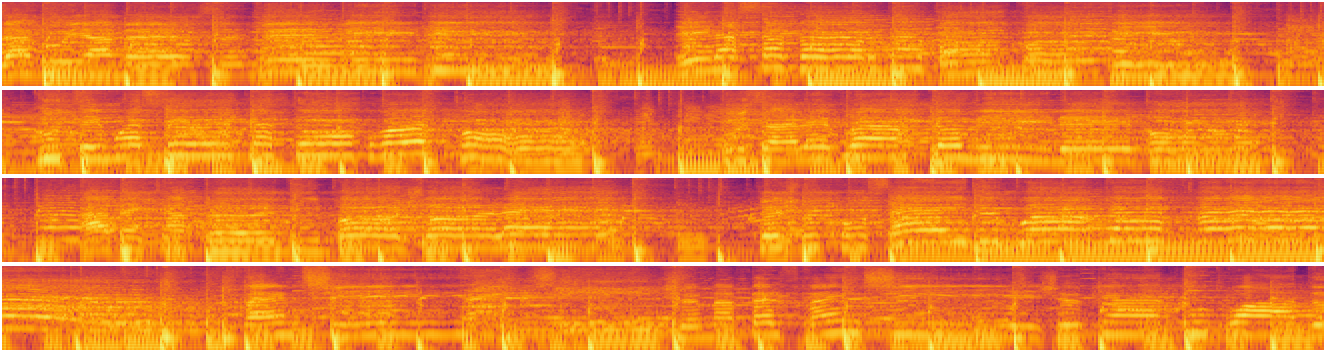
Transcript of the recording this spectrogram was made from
la bouillabaisse du midi et la saveur d'un bon confit. Goûtez-moi ce gâteau breton, vous allez voir comme il est bon, avec un petit Beaujolais que je vous conseille de boire bien frais. Frenchy, je m'appelle Frenchy et je viens tout droit de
